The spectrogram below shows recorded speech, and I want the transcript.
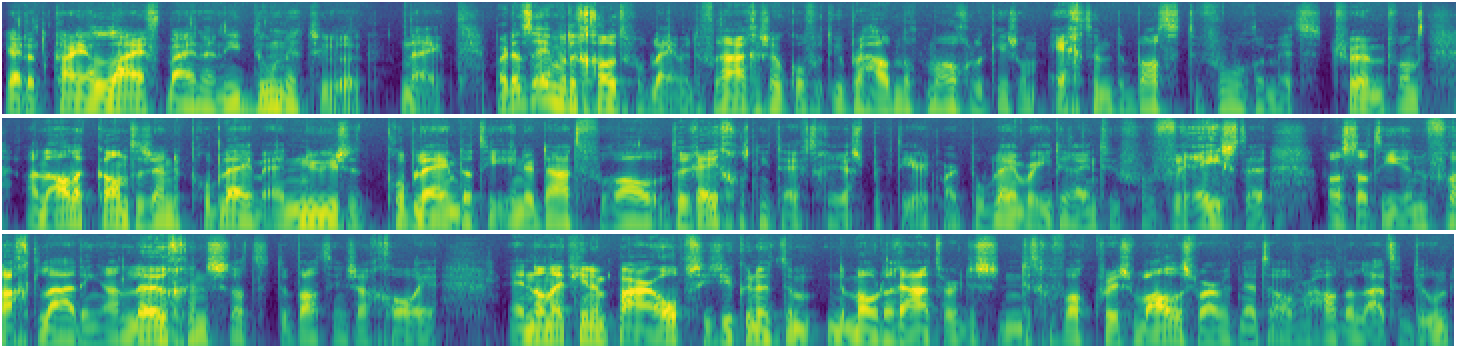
Ja, dat kan je live bijna niet doen natuurlijk. Nee, maar dat is een van de grote problemen. De vraag is ook of het überhaupt nog mogelijk is om echt een debat te voeren met Trump. Want aan alle kanten zijn er problemen. En nu is het probleem dat hij inderdaad vooral de regels niet heeft gerespecteerd. Maar het probleem waar iedereen natuurlijk voor vreesde, was dat hij een vrachtlading aan leugens dat debat in zou gooien. En dan heb je een paar opties. Je kunt het de, de moderator, dus in dit geval Chris Wallace, waar we het net over hadden, laten doen.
